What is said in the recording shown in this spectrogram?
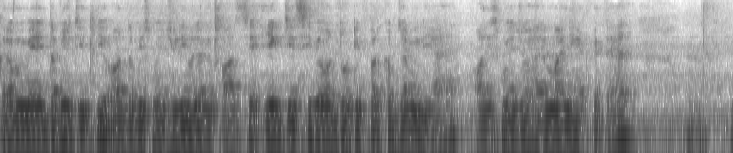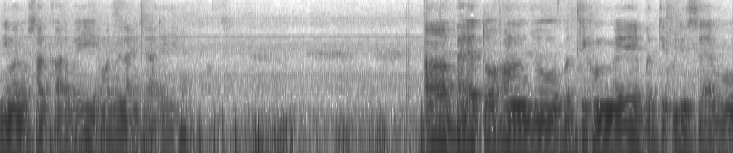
क्रम में दबिश दी थी और दबिश में झीड़ी वाला के पास से एक जेसीबी और दो टिप्पर कब्जा में लिया है और इसमें जो है माइनिंग एक्ट के तहत नियमानुसार कार्रवाई अमल में लाई जा रही है। हाँ पहले तो हम जो बद्दी में बद्दी पुलिस है वो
